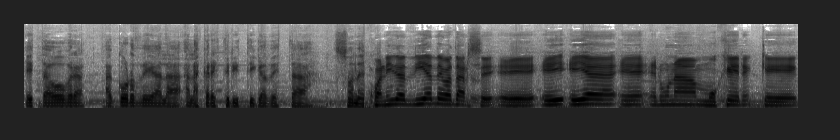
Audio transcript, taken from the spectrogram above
esta obra acorde a, las características de esta zona. Juanita Díaz de Batarse, eh, e, ella era una mujer que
